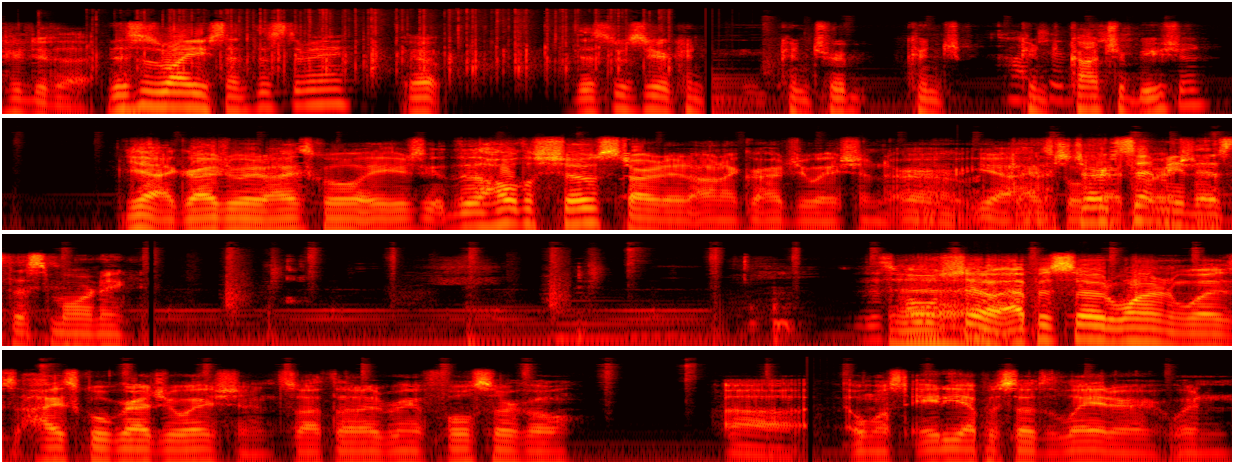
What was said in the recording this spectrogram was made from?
who did that. This is why you sent this to me. Yep. This was your con- contrib- con- con- Contribution. contribution. Yeah, I graduated high school eight years ago. The whole show started on a graduation, or oh yeah, high school Dirt graduation. sent me this this morning. This whole show, episode one was high school graduation, so I thought I'd bring it full circle. Uh, almost 80 episodes later, when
